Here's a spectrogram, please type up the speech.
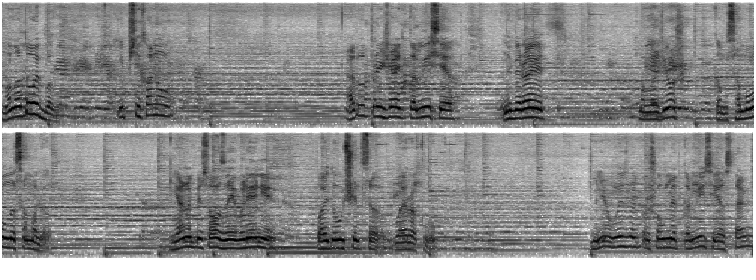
Молодой был и психанул. А тут приезжает комиссия, набирает молодежь, комсомол на самолет. Я написал заявление, пойду учиться в аэроклуб. Меня вызвали, пришел медкомиссия, я оставил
